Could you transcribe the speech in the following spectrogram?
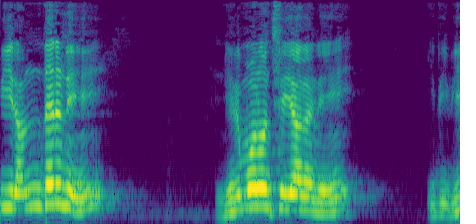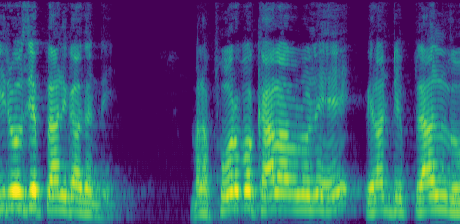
వీరందరినీ నిర్మూలన చేయాలని ఇది ఈ రోజే ప్లాన్ కాదండి. మన పూర్వకాలంలోనే ఇలాంటి ప్లాన్లు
